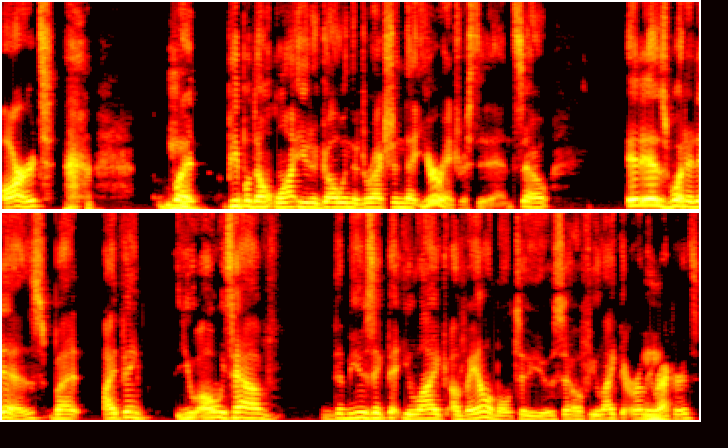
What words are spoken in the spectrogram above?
art, but people don't want you to go in the direction that you're interested in. So it is what it is, but I think you always have the music that you like available to you. So if you like the early Mhm. records,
